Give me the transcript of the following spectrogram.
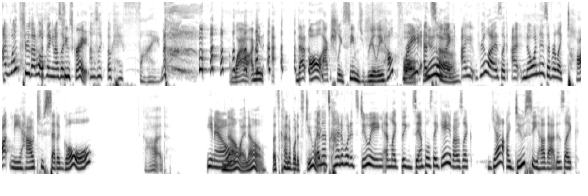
I went through that whole thing and I was like, Seems great. I was like, okay, fine. wow. I mean, that all actually seems really helpful. right? And so like I realized like I no one has ever like taught me how to set a goal, God. you know? No, I know. That's kind of what it's doing. And that's kind of what it's doing. And like the examples they gave, I was like, yeah, I do see how that is like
